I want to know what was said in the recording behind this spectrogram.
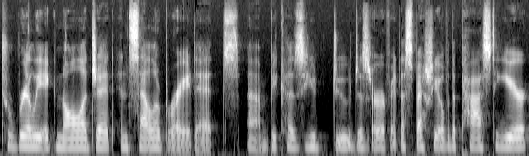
to really acknowledge it and celebrate it um, because you do deserve it, especially over the past year.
